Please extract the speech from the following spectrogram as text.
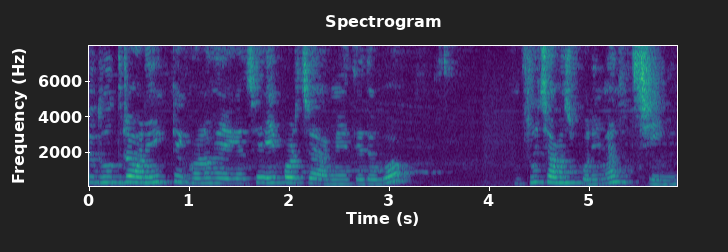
তো দুধটা অনেকটাই ঘন হয়ে গেছে। এই পর্যায়ে আমি এতে দেবো দু চামচ পরিমাণ চিনি।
